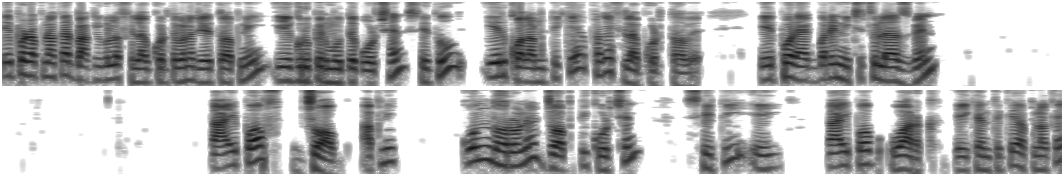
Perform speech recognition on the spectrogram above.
এরপর আপনাকে আর বাকিগুলো ফিল আপ করতে হবে না, যেহেতু আপনি এ গ্রুপের মধ্যে পড়ছেন, সেহেতু এর কলামটিকে আপনাকে ফিল আপ করতে হবে। এরপর একবারে নিচে চলে আসবেন। টাইপ অফ জব আপনি কোন ধরনের জবটি করছেন, সেটি এই টাইপ অফ ওয়ার্ক এইখান থেকে আপনাকে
